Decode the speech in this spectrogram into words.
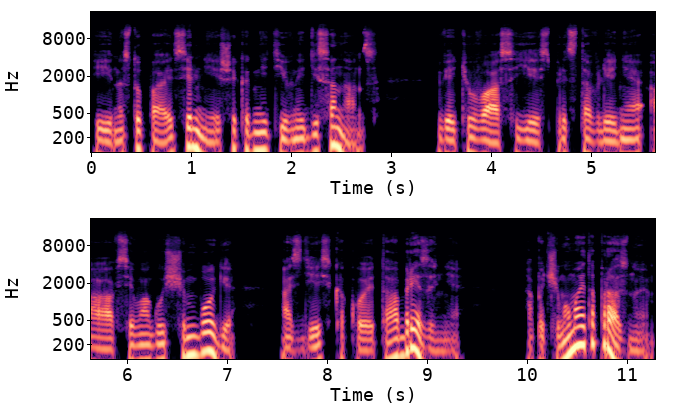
и наступает сильнейший когнитивный диссонанс. Ведь у вас есть представление о всемогущем Боге, а здесь какое-то обрезание. А почему мы это празднуем?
